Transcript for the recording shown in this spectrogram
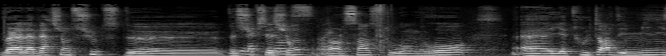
voilà la version Suits de, Succession, finance, ouais. dans le sens où en gros, euh, il y a tout le temps des mini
